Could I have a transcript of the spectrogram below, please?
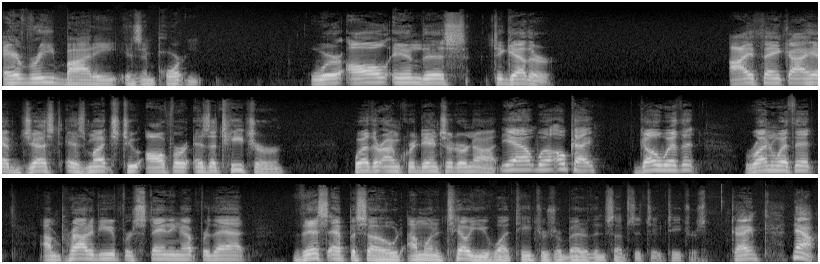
everybody is important, we're all in this together. I think I have just as much to offer as a teacher, whether I'm credentialed or not. Yeah, well, okay, go with it, run with it. I'm proud of you for standing up for that this episode, I'm going to tell you why teachers are better than substitute teachers. Okay? Now,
